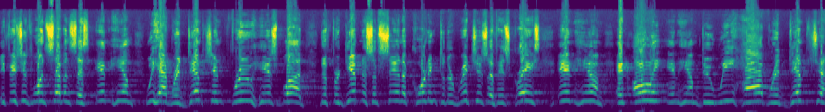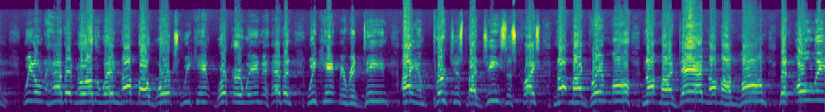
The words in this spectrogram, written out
Ephesians 1 7 says, In him we have redemption through his blood, the forgiveness of sin according to the riches of his grace. In him and only in him do we have redemption. We don't have it no other way, not by works. We can't work our way into heaven. We can't be redeemed. I am purchased by Jesus Christ, not my grandma, not my dad, not my mom, but only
